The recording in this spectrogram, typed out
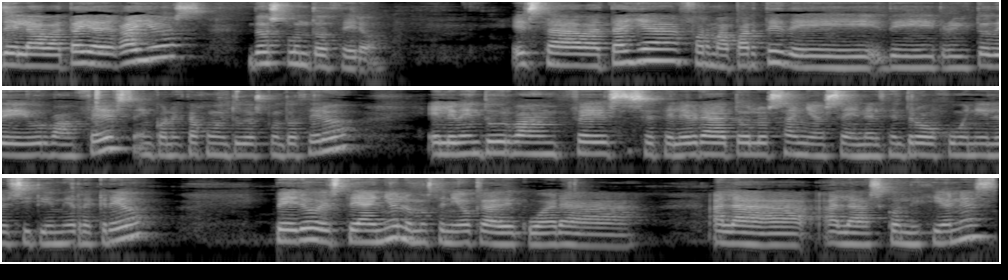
de la Batalla de Gallos 2.0. Esta batalla forma parte del proyecto de Urban Fest en Conecta Juventud 2.0. El evento Urban Fest se celebra todos los años en el Centro Juvenil El Sitio de Mi Recreo, pero este año lo hemos tenido que adecuar a, las condiciones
